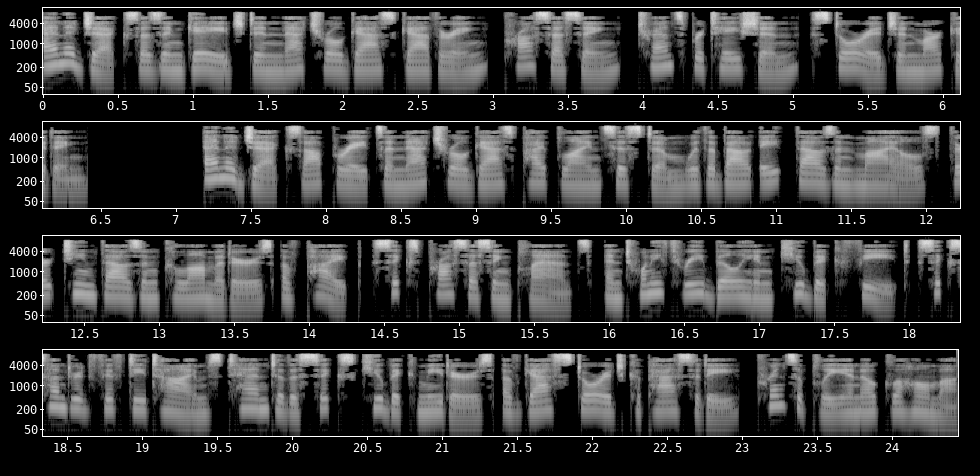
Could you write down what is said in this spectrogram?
Enogex is engaged in natural gas gathering, processing, transportation, storage and marketing. Enogex operates a natural gas pipeline system with about 8,000 miles 13,000 kilometers of pipe, six processing plants, and 23 billion cubic feet 650 times 10 to the 6 cubic meters of gas storage capacity, principally in Oklahoma.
